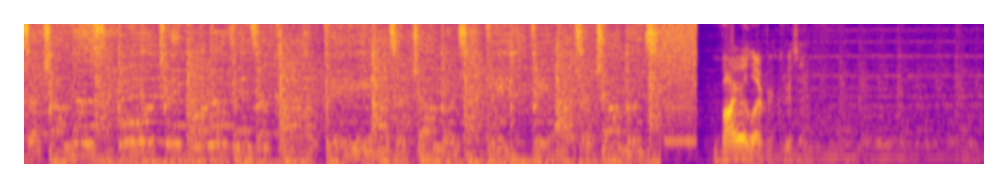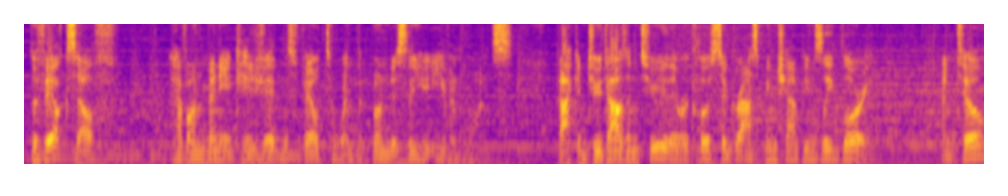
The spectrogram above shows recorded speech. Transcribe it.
Germans. Wir wollen diese Cup. We are Germans. We, we are Germans. Bayer Leverkusen. The Werkself have on many occasions failed to win the Bundesliga even once. Back in 2002, they were close to grasping Champions League glory. Until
